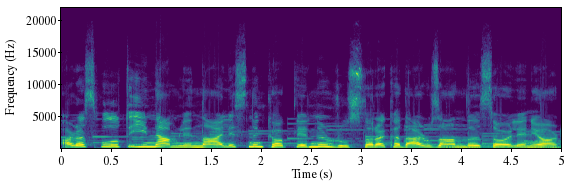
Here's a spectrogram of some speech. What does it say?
Aras Bulut İynemli'nin ailesinin köklerinin Ruslara kadar uzandığı söyleniyor.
